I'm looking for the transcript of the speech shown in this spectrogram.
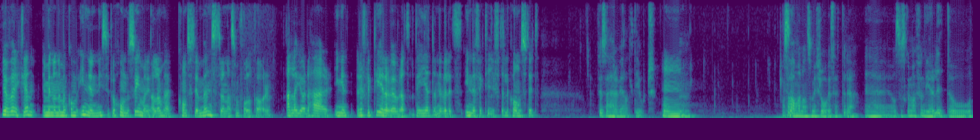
Ja, verkligen. Jag menar när man kommer in i en ny situation då ser man ju alla de här konstiga mönstren som folk har. Alla gör det här. Ingen reflekterar över att det egentligen är väldigt ineffektivt eller konstigt. För så här har vi alltid gjort. Mm. Mm. Och så, Så. har man någon som ifrågasätter det. Eh, och så ska man fundera lite och, och,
